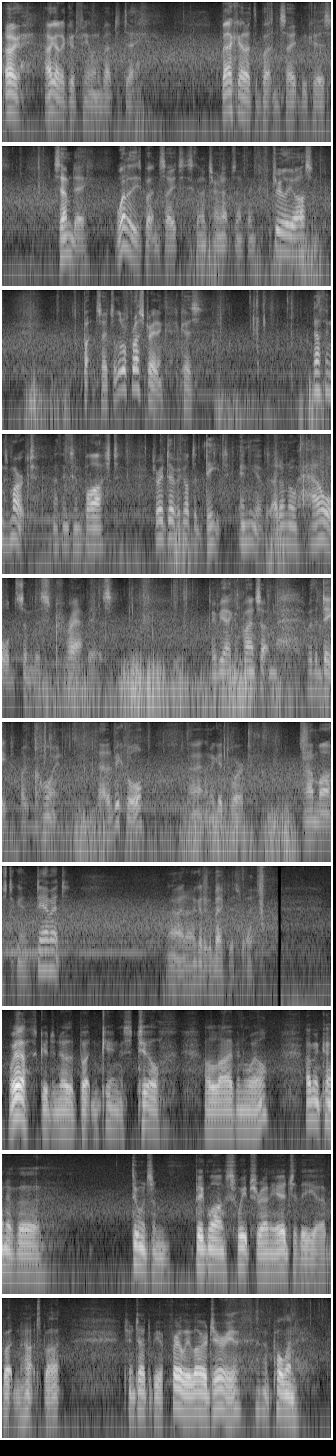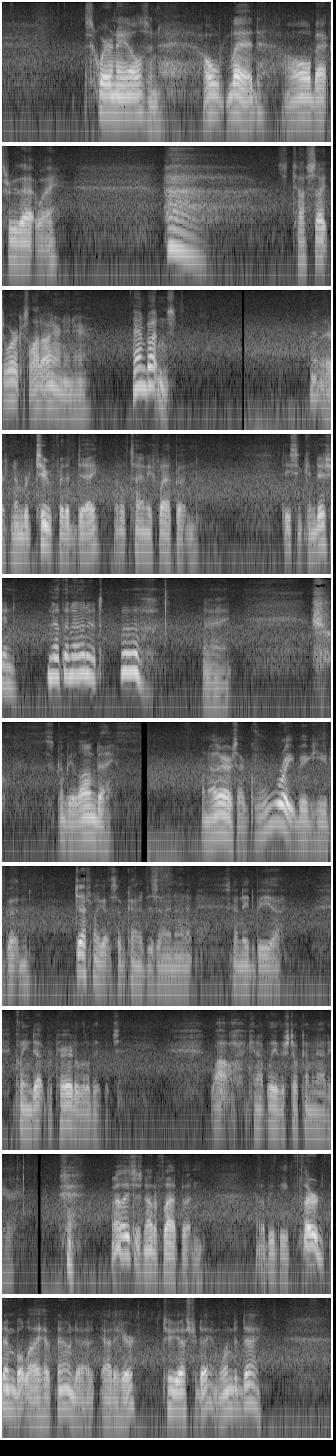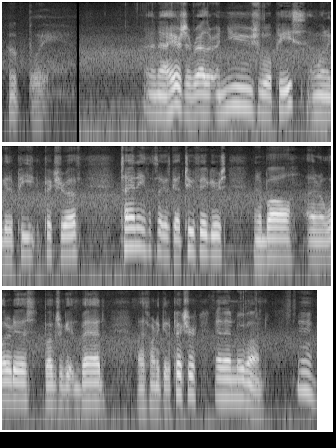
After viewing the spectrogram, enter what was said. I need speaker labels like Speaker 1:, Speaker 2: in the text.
Speaker 1: Okay, I got a good feeling about today. Back out at the button site because someday one of these button sites is going to turn up something truly awesome. Button site's a little frustrating because nothing's marked, nothing's embossed. It's very difficult to date any of it. I don't know how old some of this crap is. Maybe I can find something with a date, like a coin. That'd be cool. Alright, let me get to work. I'm lost again. Damn it. Alright, I gotta go back this way. Well, it's good to know that Button King is still alive and well. I've been kind of uh, doing some big long sweeps around the edge of the uh, Button hotspot. Turns out to be a fairly large area. I've been pulling square nails and old lead all back through that way. tough site to work. There's a lot of iron in here. And buttons. Well, there's number two for the day. Little tiny flat button. Decent condition. Nothing on it. Ugh. Alright. It's going to be a long day. Well now there's a great big huge button. Definitely got some kind of design on it. It's going to need to be uh, cleaned up, prepared a little bit. But Wow, I cannot believe they're still coming out of here. well, this is not a flat button. That'll be the third thimble I have found out, out of here. Two yesterday and one today. Oh boy. And now here's a rather unusual piece I want to get a picture of. Tiny, looks like it's got two figures and a ball. I don't know what it is. Bugs are getting bad. I just want to get a picture and then move on. Yeah.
